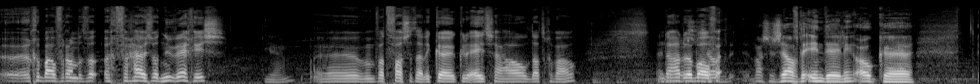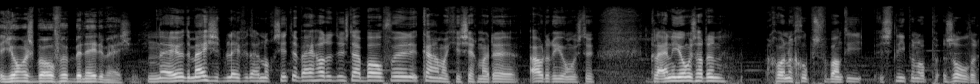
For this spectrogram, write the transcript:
eh, gebouw veranderd, wat, verhuisd wat nu weg is. Ja. Eh, wat vast zit aan de keuken, de eetzaal, dat gebouw. En daar hadden we boven... dezelfde- Was dezelfde indeling ook eh, jongens boven, beneden meisjes? Nee, de meisjes bleven daar nog zitten. Wij hadden dus daarboven de kamertjes, zeg maar, de oudere jongens. De kleine jongens hadden gewoon een groepsverband. Die sliepen op zolder.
